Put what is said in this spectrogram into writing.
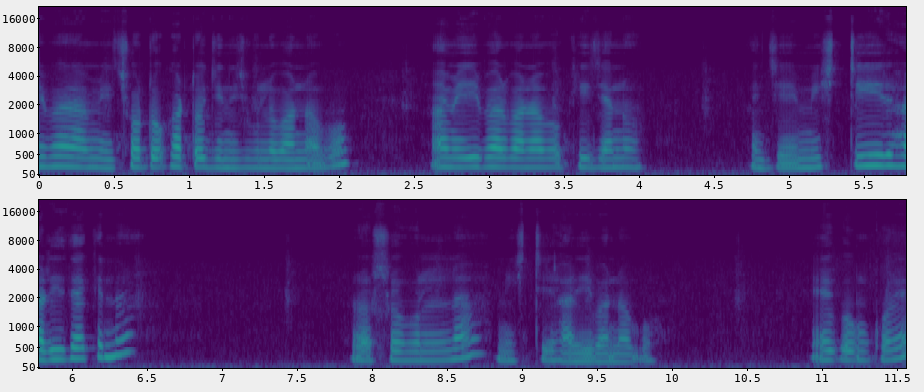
এবার আমি ছোটোখাটো জিনিসগুলো বানাবো। আমি এইবার বানাবো কি ওই যে মিষ্টির হাঁড়ি থাকে না? রসগোল্লা মিষ্টির হাঁড়ি বানাবো। এরকম করে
